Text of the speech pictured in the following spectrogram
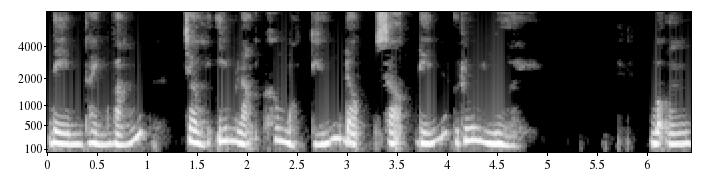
Đêm thành vắng, trời im lặng không một tiếng động sợ đến run người. Bỗng,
